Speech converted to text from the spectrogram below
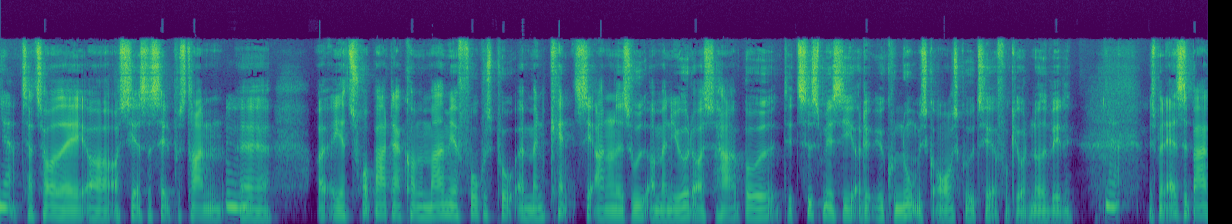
ja. tager tøjet af og, og ser sig selv på stranden. Mm-hmm. Øh, og jeg tror bare, der er kommet meget mere fokus på, at man kan se anderledes ud, og man i øvrigt også har både det tidsmæssige og det økonomiske overskud til at få gjort noget ved det. Ja. Hvis man altid bare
